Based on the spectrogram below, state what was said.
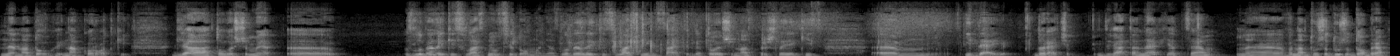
не на довгий, на короткий. Для того, щоб ми е, зловили якісь власні усвідомлення, зловили якісь власні інсайти, для того, щоб в нас прийшли якісь ем, ідеї. До речі, дев'ята енергія це е, вона дуже-дуже добре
